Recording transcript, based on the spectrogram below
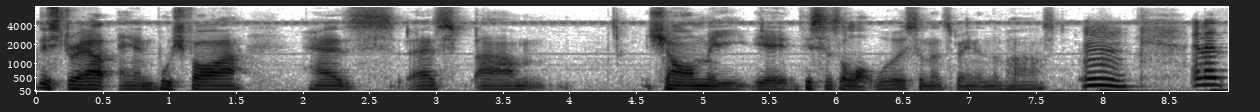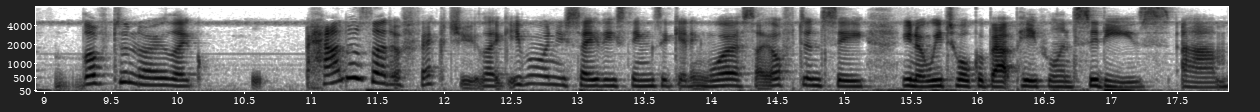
this drought and bushfire has has um, shown me, yeah, this is a lot worse than it's been in the past. Mm. And I'd love to know, like, how does that affect you? Like, even when you say these things are getting worse, I often see, you know, we talk about people in cities um,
